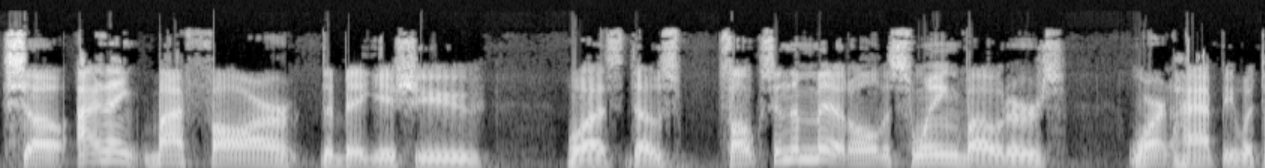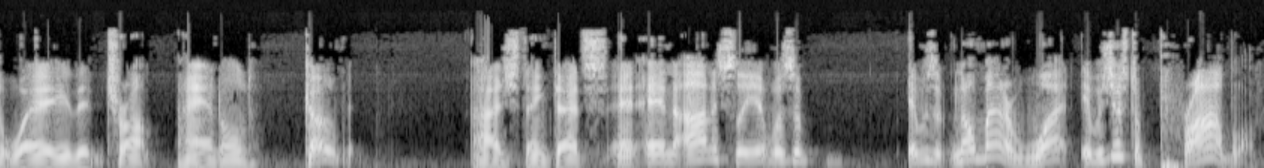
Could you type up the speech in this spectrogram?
So I think by far the big issue was those folks in the middle, the swing voters, weren't happy with the way that Trump handled COVID. I just think that's and, and honestly, it was a it was a, no matter what, it was just a problem.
